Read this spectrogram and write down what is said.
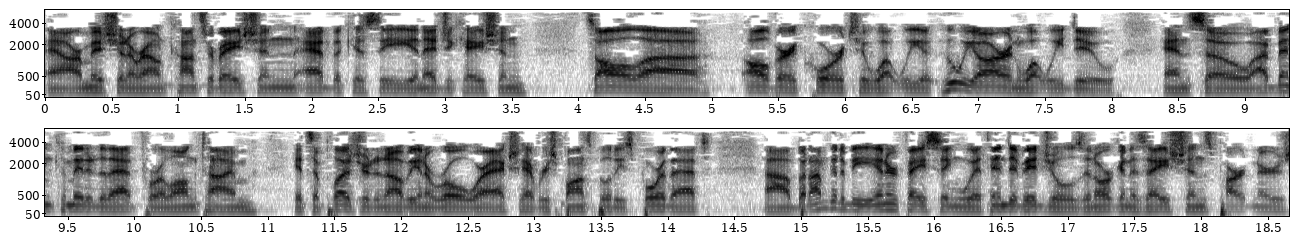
Uh, Our mission around conservation, advocacy, and education. It's all uh, all very core to what we who we are and what we do. And so I've been committed to that for a long time. It's a pleasure to now be in a role where I actually have responsibilities for that. Uh, but I'm going to be interfacing with individuals and organizations, partners,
